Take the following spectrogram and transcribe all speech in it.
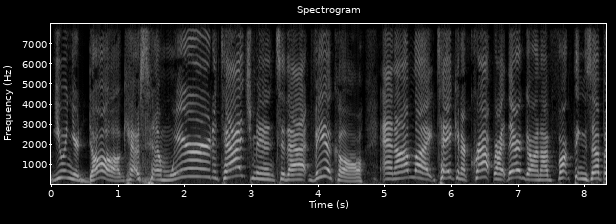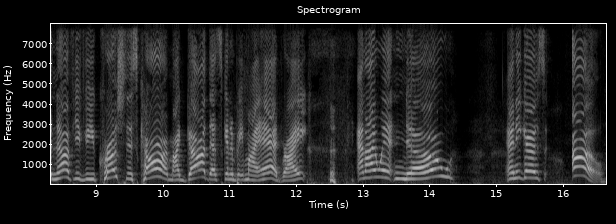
you and your dog have some weird attachment to that vehicle. And I'm like taking a crap right there going, I've fucked things up enough. If you crush this car, my God, that's going to be my head, right? and I went, no. And he goes, oh,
